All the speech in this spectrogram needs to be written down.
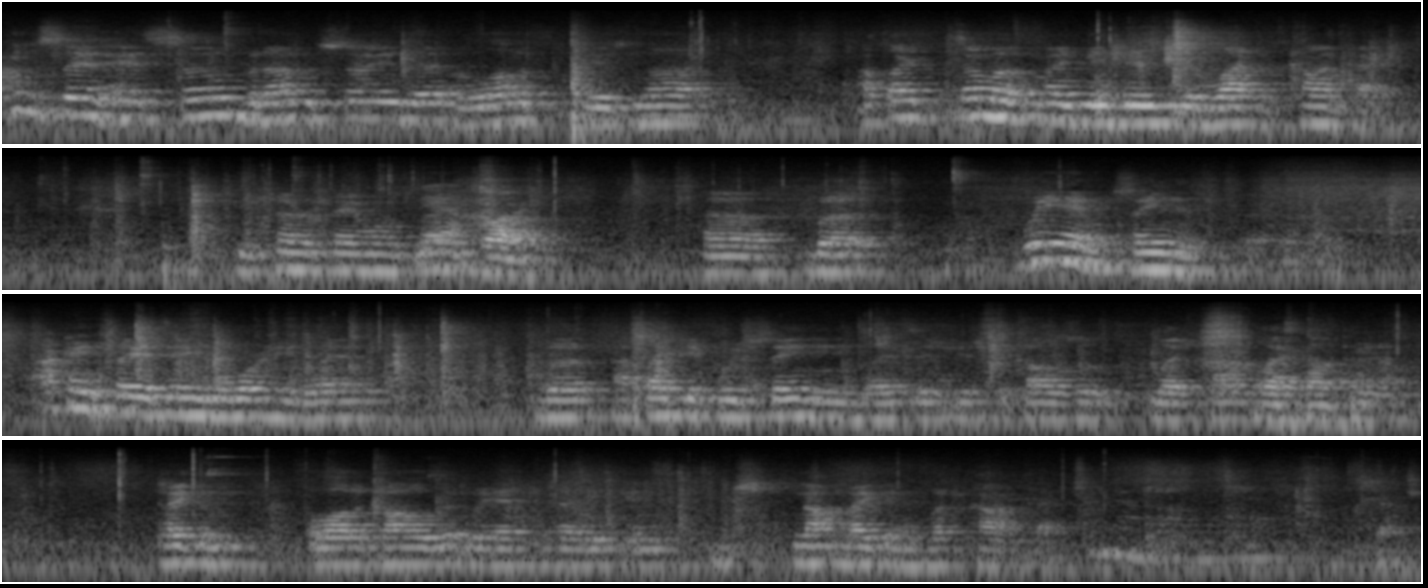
I would say it has some, but I would say that a lot of it is not, I think some of it may be due to the lack of contact. You understand what I'm saying? Yeah. Right. Uh, but we haven't seen it, I can't say it's any more, any less, but I think if we've seen any less, it's just because of less contact. Less contact. you know. Taking a lot of calls that we have to take and just not making as much contact. Gotcha.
